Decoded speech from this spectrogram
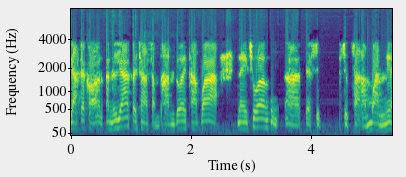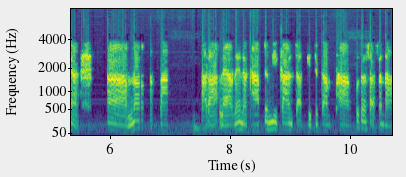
อยากจะขออนุญาตประชาสัมพันธ์ด้วยครับว่าในช่วง70 13วันเนี่ยอนอกจากสาระแล้วเนี่ยนะครับ จะมีการจัดกิจกรรมทางพุทธศาสนา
